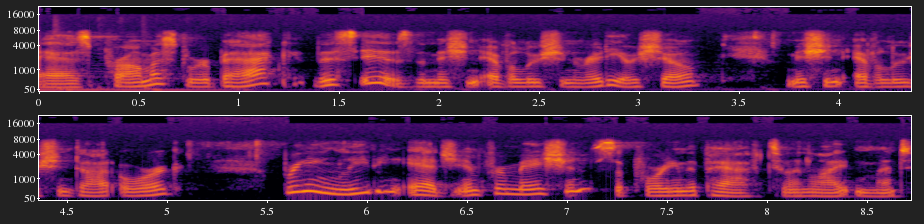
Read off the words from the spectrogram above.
As promised, we're back. This is the Mission Evolution Radio Show, missionevolution.org bringing leading edge information supporting the path to enlightenment.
